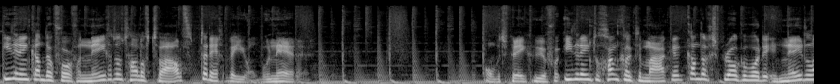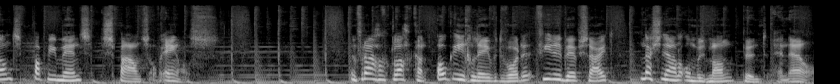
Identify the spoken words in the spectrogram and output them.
Iedereen kan daarvoor van 9 tot half 12 terecht bij Jong Bonaire. Om het spreekuur voor iedereen toegankelijk te maken, kan er gesproken worden in Nederlands, Papiaments, Spaans of Engels. Een vraag of klacht kan ook ingeleverd worden via de website nationaleombudsman.nl.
